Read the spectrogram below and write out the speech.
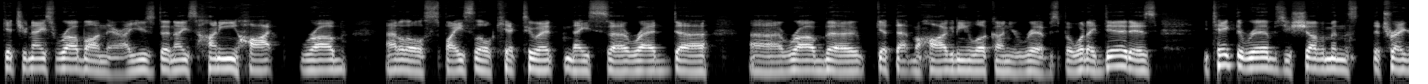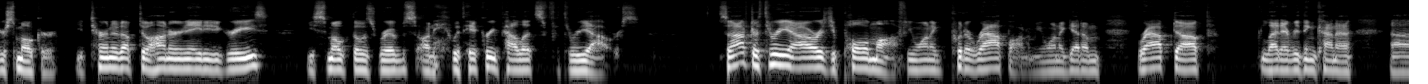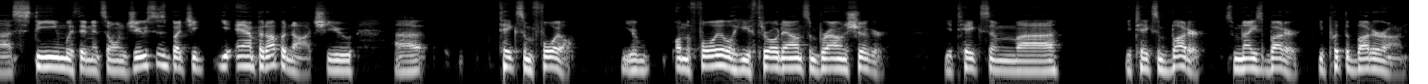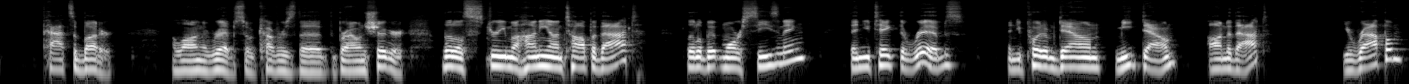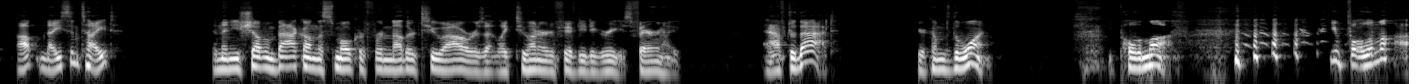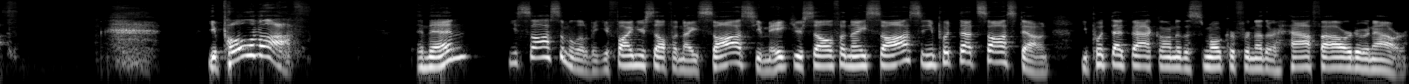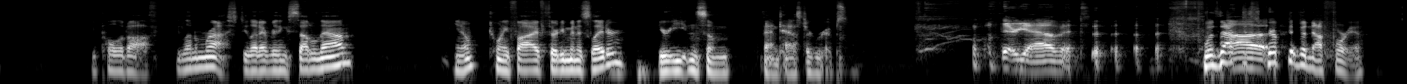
get your nice rub on there. I used a nice honey hot rub, add a little spice, little kick to it, nice uh, red uh, uh, rub, uh, get that mahogany look on your ribs. But what I did is, you take the ribs, you shove them in the, the Traeger smoker, you turn it up to 180 degrees you smoke those ribs on with hickory pellets for three hours. So after three hours, you pull them off. You want to put a wrap on them. You want to get them wrapped up, let everything kind of uh, steam within its own juices, but you, you amp it up a notch. You uh, take some foil. You on the foil, you throw down some brown sugar. You take some uh, you take some butter, some nice butter. You put the butter on, pats of butter along the ribs so it covers the, the brown sugar. Little stream of honey on top of that, a little bit more seasoning. Then you take the ribs and you put them down, meat down onto that. You wrap them up nice and tight, and then you shove them back on the smoker for another two hours at like 250 degrees Fahrenheit. After that, here comes the one. You pull them off. you pull them off. You pull them off and then you sauce them a little bit. You find yourself a nice sauce, you make yourself a nice sauce, and you put that sauce down. You put that back onto the smoker for another half hour to an hour. You pull it off. You let them rest. You let everything settle down. You know, 25, 30 minutes later, you're eating some fantastic ribs. there you have it. Was that uh, descriptive enough for you?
